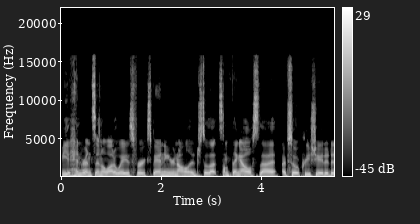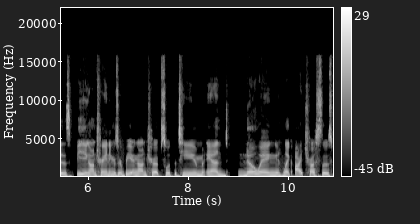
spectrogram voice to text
be a hindrance in a lot of ways for expanding your knowledge. So that's something else that I've so appreciated is being on trainings or being on trips with the team and knowing like I trust those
